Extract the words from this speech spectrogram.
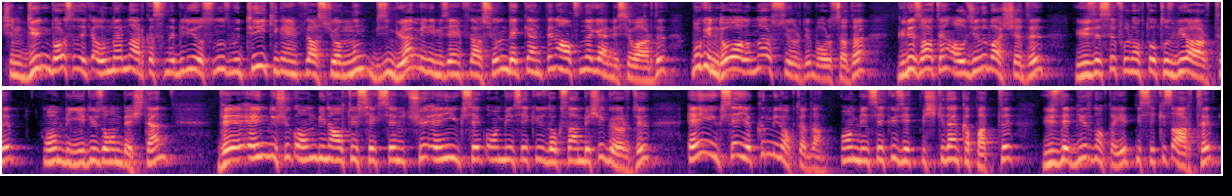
Şimdi dün borsadaki alımların arkasında biliyorsunuz bu TÜİK'in enflasyonunun bizim güvenmediğimiz enflasyonun beklentilerin altında gelmesi vardı. Bugün de o alımlar sürdü borsada. Güne zaten alıcılı başladı. %0.31 artı 10.715'ten. Ve en düşük 10.683'ü, en yüksek 10.895'i gördü. En yükseğe yakın bir noktadan 10.872'den kapattı. %1.78 artı.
